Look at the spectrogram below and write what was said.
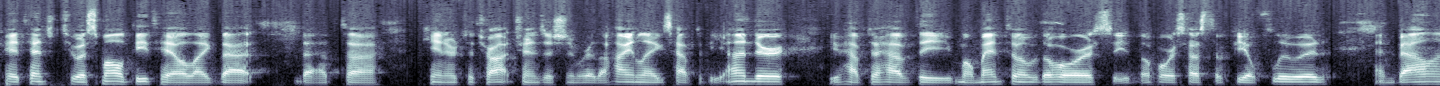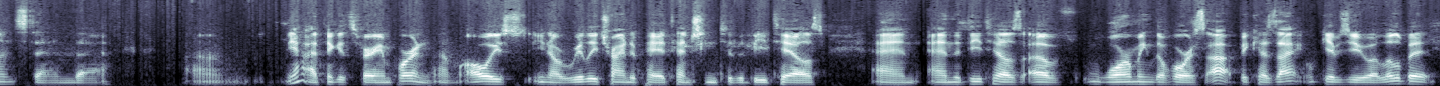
pay attention to a small detail like that, that, uh, canter to trot transition where the hind legs have to be under. You have to have the momentum of the horse. The horse has to feel fluid and balanced. And uh, um, yeah, I think it's very important. I'm always, you know, really trying to pay attention to the details and and the details of warming the horse up because that gives you a little bit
